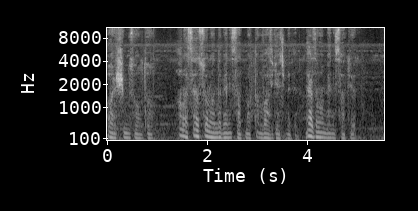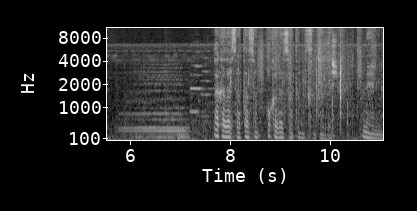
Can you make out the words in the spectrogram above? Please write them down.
barışımız oldu. Ama sen son anda beni satmaktan vazgeçmedin. Her zaman beni satıyordun. Ne kadar satarsan o kadar satılırsın kardeşim. Buna emin ol.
